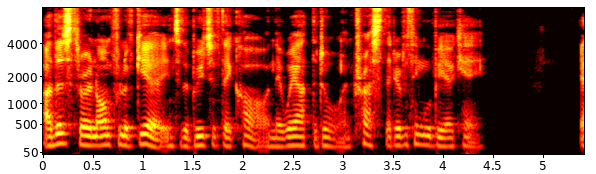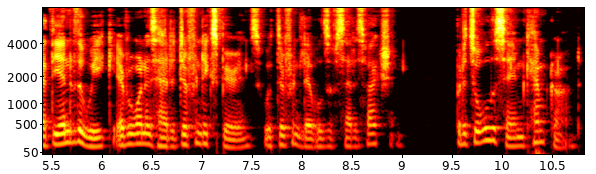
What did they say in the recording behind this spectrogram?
Others throw an armful of gear into the boot of their car on their way out the door and trust that everything will be okay. At the end of the week, everyone has had a different experience with different levels of satisfaction, but it's all the same campground.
